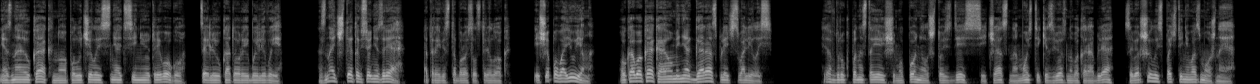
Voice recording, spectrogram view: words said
«Не знаю как, но получилось снять синюю тревогу, целью которой были вы. Значит, это все не зря», — отрывисто бросил стрелок. Еще повоюем. У кого как, а у меня гора с плеч свалилась». Я вдруг по-настоящему понял, что здесь, сейчас, на мостике звездного корабля, совершилось почти невозможное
